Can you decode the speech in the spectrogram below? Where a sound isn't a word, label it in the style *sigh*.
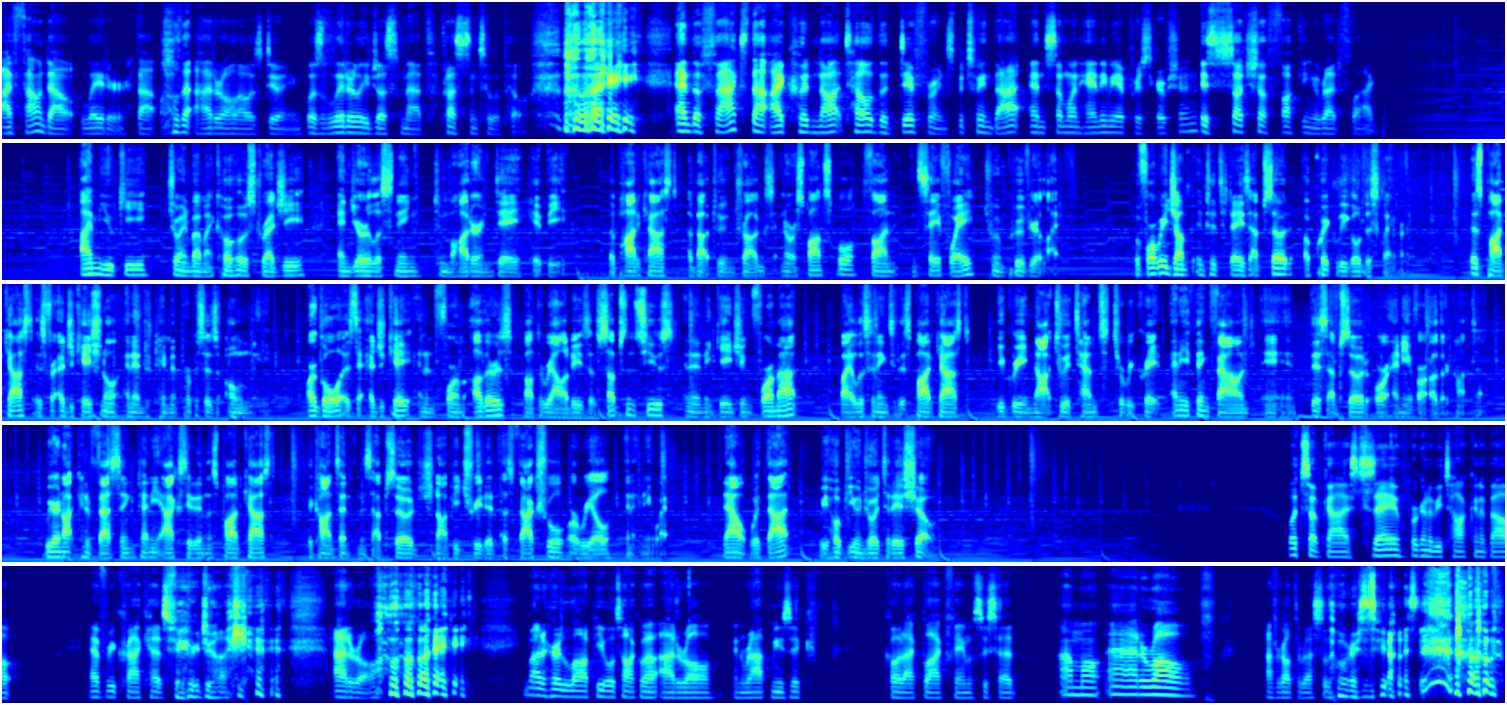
I found out later that *laughs* all the Adderall I was doing was literally just meth pressed into a pill. *laughs* like, and the fact that I could not tell the difference between that and someone handing me a prescription is such a fucking red flag. I'm Yuki, joined by my co host Reggie, and you're listening to Modern Day Hippie, the podcast about doing drugs in a responsible, fun, and safe way to improve your life. Before we jump into today's episode, a quick legal disclaimer. This podcast is for educational and entertainment purposes only. Our goal is to educate and inform others about the realities of substance use in an engaging format. By listening to this podcast, you agree not to attempt to recreate anything found in this episode or any of our other content. We are not confessing to any acts stated in this podcast. The content in this episode should not be treated as factual or real in any way. Now, with that, we hope you enjoyed today's show. What's up, guys? Today we're going to be talking about every crackhead's *laughs* favorite drug, Adderall. *laughs* like, you might have heard a lot of people talk about Adderall in rap music. Kodak Black famously said, I'm on Adderall. I forgot the rest of the *laughs* words to be honest. Um,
